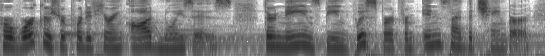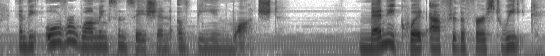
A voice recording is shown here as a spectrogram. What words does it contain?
Her workers reported hearing odd noises, their names being whispered from inside the chamber, and the overwhelming sensation of being watched. Many quit after the first week.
